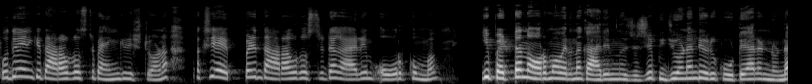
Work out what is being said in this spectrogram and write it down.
പൊതുവെ എനിക്ക് താറാവ് റോസ്റ്റ് ഭയങ്കര ഇഷ്ടമാണ്. പക്ഷേ എപ്പോഴും താറാവ് റോസ്റ്റിന്റെ കാര്യം ഓർക്കുമ്പം എനിക്ക് പെട്ടെന്ന് ഓർമ്മ വരുന്ന കാര്യം എന്ന് വെച്ചാൽ ബിജുവണ്ണന്റെ ഒരു കൂട്ടുകാരനുണ്ട്.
